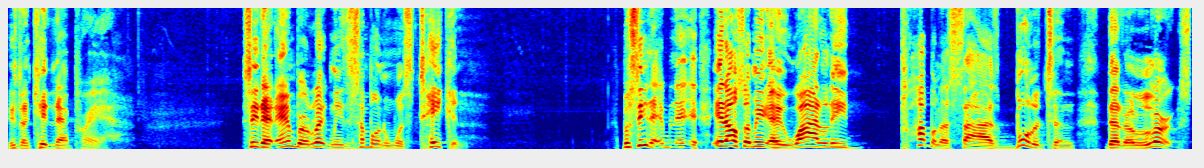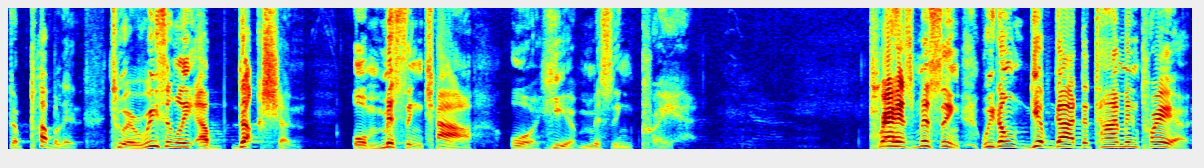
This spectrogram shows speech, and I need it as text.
He's done kidnapped prayer. See, that amber alert means someone was taken. But see, that it also means a widely publicized bulletin that alerts the public to a recently abduction or missing child or here missing prayer. Prayer is missing. We don't give God the time in prayer.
